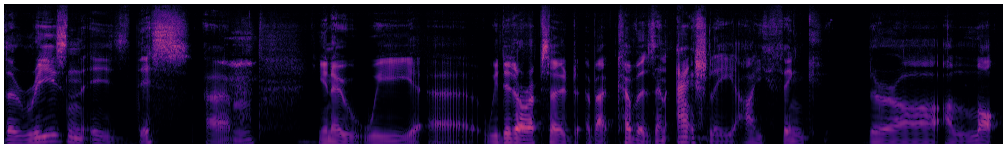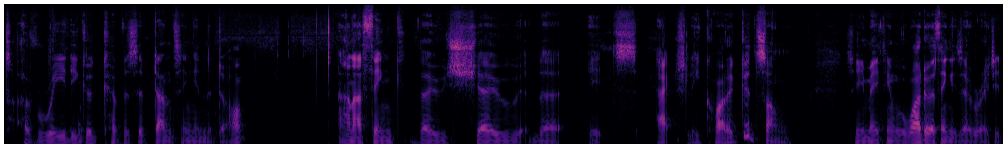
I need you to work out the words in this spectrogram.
The reason is this. Um, you know, we uh, we did our episode about covers, and actually, I think there are a lot of really good covers of Dancing in the Dark, and I think those show that it's actually quite a good song. So you may think, well, why do I think it's overrated?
